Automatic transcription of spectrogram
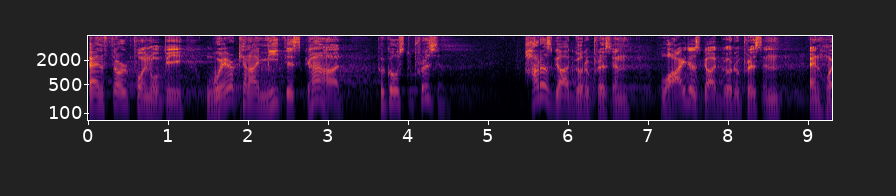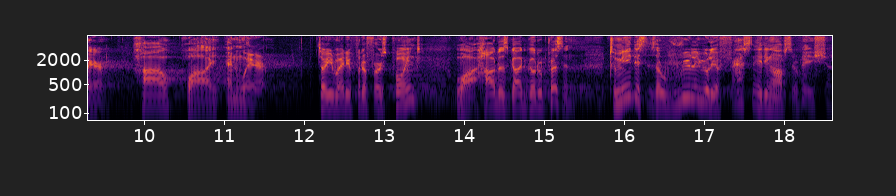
And third point will be where can I meet this God who goes to prison? How does God go to prison? Why does God go to prison? And where? How, why, and where? So, you ready for the first point? Why, how does God go to prison? To me, this is a really, really a fascinating observation.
